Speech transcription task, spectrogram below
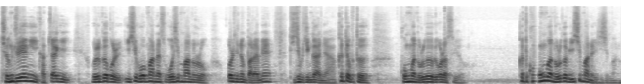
정주행이 갑자기 월급을 25만원에서 50만원으로 올리는 바람에 뒤집어진 거 아니야. 그때부터 공무원 월급이 올랐어요. 그때 공무원 월급이 20만원, 20만원.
